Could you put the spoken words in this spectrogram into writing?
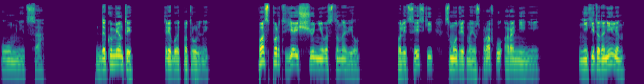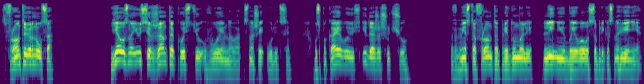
умница! «Документы!» — требует патрульный. Паспорт я еще не восстановил. Полицейский смотрит мою справку о ранении. Никита Данилин? С фронта вернулся? Я узнаю сержанта Костю Воинова с нашей улицы. Успокаиваюсь и даже шучу. Вместо фронта придумали линию боевого соприкосновения.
